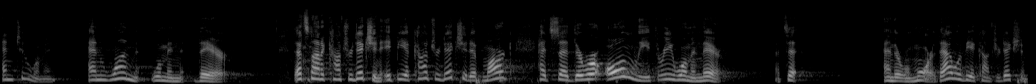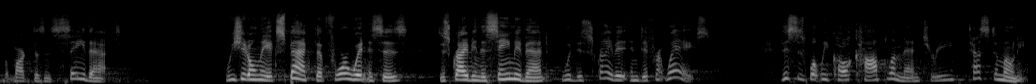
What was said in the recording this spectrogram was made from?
and two women, and one woman there. That's not a contradiction. It'd be a contradiction if Mark had said there were only three women there. That's it. And there were more. That would be a contradiction, but Mark doesn't say that. We should only expect that four witnesses describing the same event would describe it in different ways. This is what we call complementary testimony.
